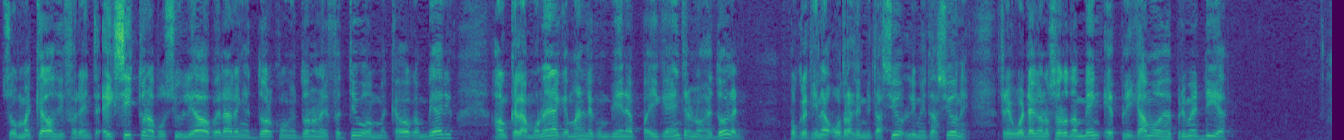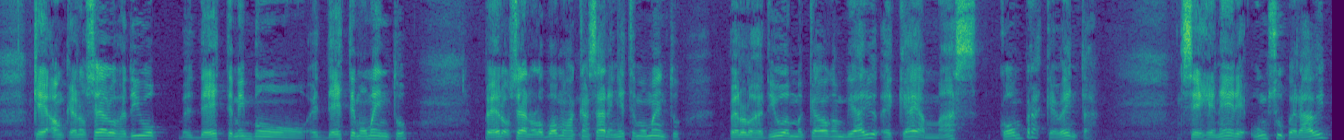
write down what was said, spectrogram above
Son mercados diferentes. Existe una posibilidad de operar en el dólar, con el dólar en efectivo en el mercado cambiario, aunque la moneda que más le conviene al país que entre no es el dólar, porque tiene otras limitaciones. Recuerda que nosotros también explicamos desde el primer día que aunque no sea el objetivo de este mismo, de este momento, pero, o sea, no lo podemos alcanzar en este momento, pero el objetivo del mercado cambiario es que haya más compras que ventas. Se genere un superávit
